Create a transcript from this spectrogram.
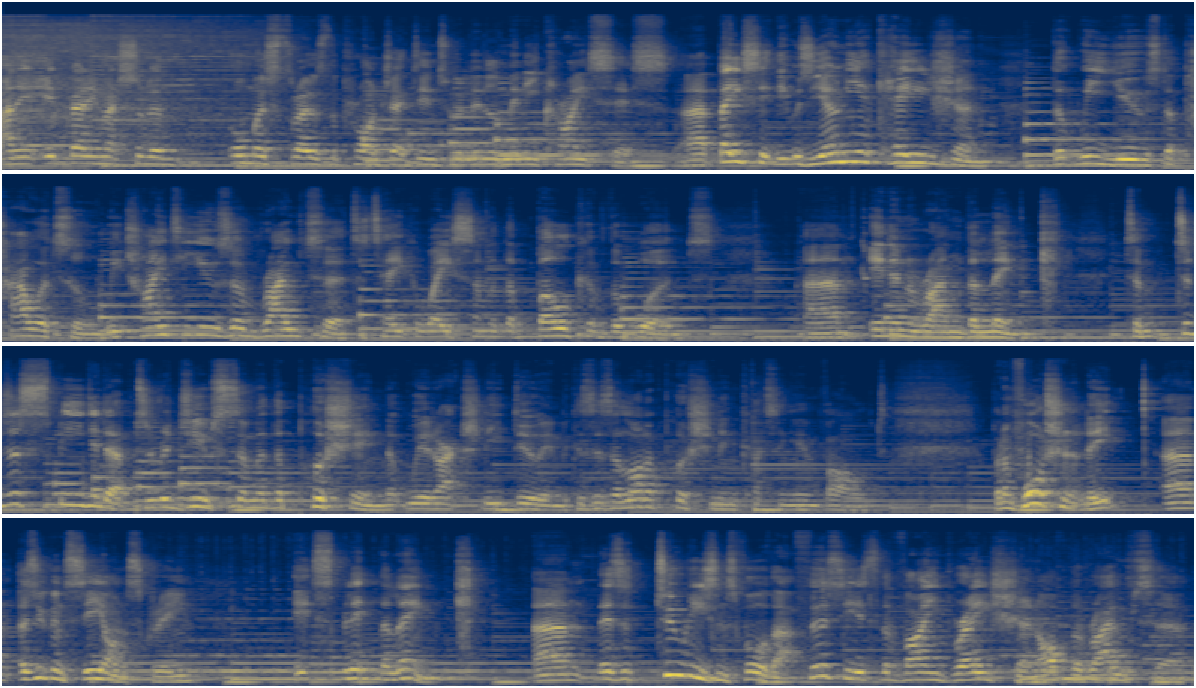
And it, it, very much sort of almost throws the project into a little mini crisis. Uh, basically, it was the only occasion that we used a power tool. We tried to use a router to take away some of the bulk of the wood um, in and around the link. To, to just speed it up, to reduce some of the pushing that we're actually doing because there's a lot of pushing and cutting involved. But unfortunately, um, as you can see on screen, it split the link. Um, there's a, two reasons for that. Firstly, it's the vibration of the router,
